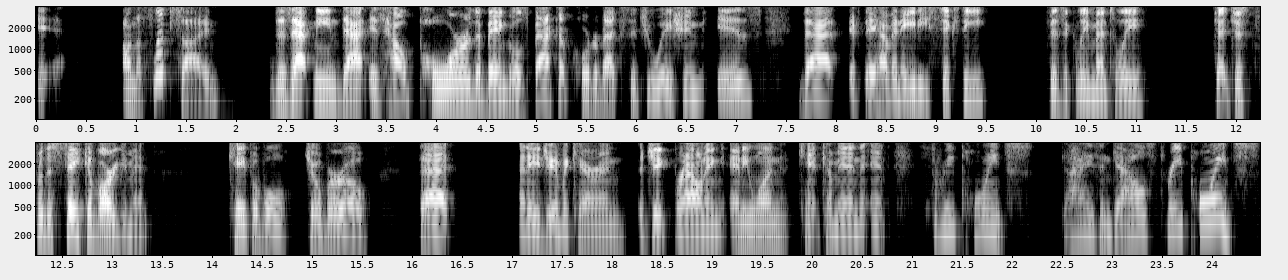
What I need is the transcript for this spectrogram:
it, on the flip side, does that mean that is how poor the Bengals backup quarterback situation is? That if they have an 80 60 physically, mentally, just for the sake of argument, capable Joe Burrow, that an AJ McCarron, a Jake Browning, anyone can't come in and three points, guys and gals, three points.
